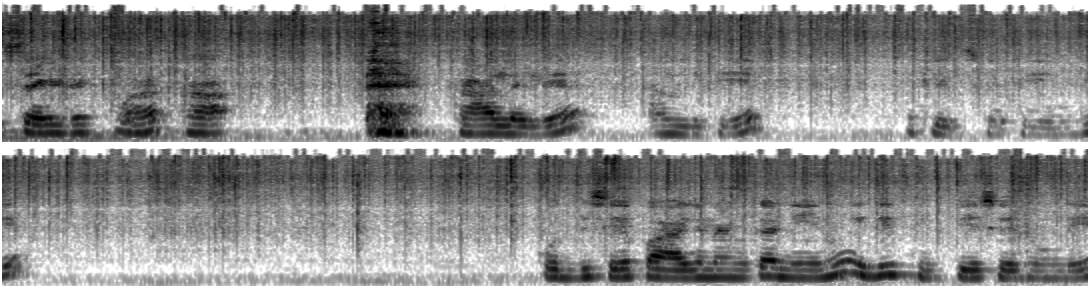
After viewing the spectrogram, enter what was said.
ఈ సైడ్ ఎక్కువ కా కాలలే. అందుకే ఇట్లా ఇచ్చిపోయింది కొద్దిసేపు ఆగినాక నేను ఇది తిప్పేసేది ఉండే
